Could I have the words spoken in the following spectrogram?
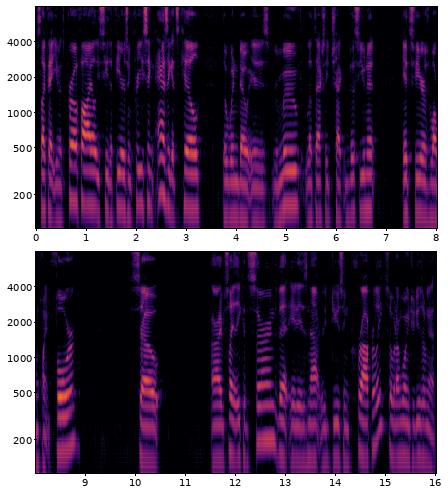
Select that unit's profile. You see the fear is increasing. As it gets killed, the window is removed. Let's actually check this unit. Its fear is 1.4. So I'm slightly concerned that it is not reducing properly. So what I'm going to do is I'm going to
